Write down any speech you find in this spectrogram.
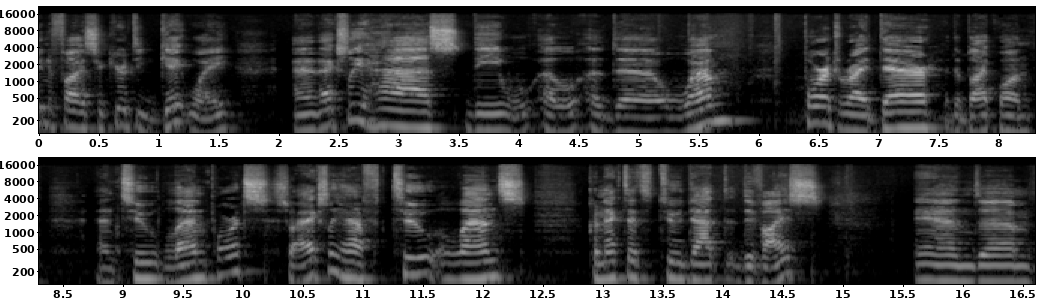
UniFi Security Gateway and it actually has the uh the WAN port right there, the black one, and two LAN ports. So I actually have two LANs connected to that device. And um,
